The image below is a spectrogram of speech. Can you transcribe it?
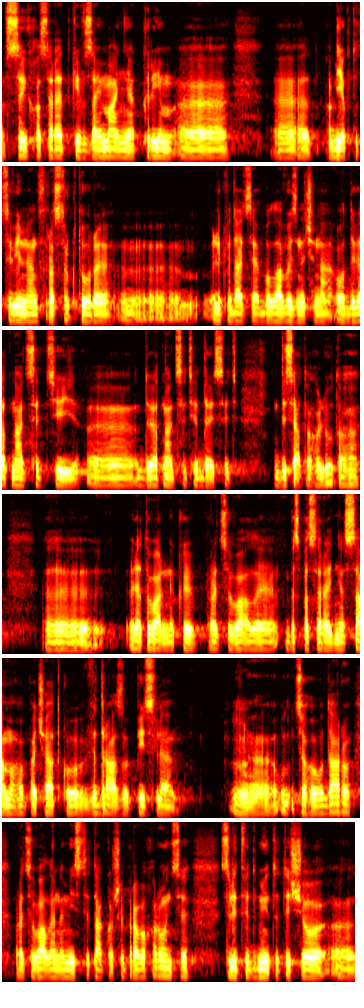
всіх осередків займання, крім об'єкту цивільної інфраструктури, ліквідація була визначена о 19.10 19.10 10 лютого. Е, Рятувальники працювали безпосередньо з самого початку, відразу після е, цього удару. Працювали на місці також і правоохоронці. Слід відмітити, що е,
